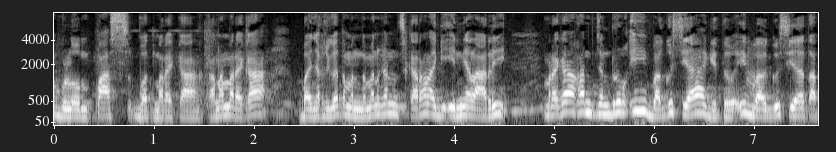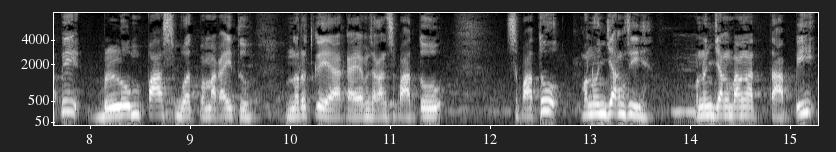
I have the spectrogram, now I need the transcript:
belum pas buat mereka. Karena mereka banyak juga teman-teman kan sekarang lagi innya lari mereka akan cenderung ih bagus ya gitu. Ih bagus ya tapi belum pas buat pemakai itu. Menurutku ya kayak misalkan sepatu sepatu menunjang sih. Menunjang banget tapi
